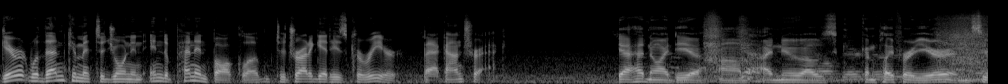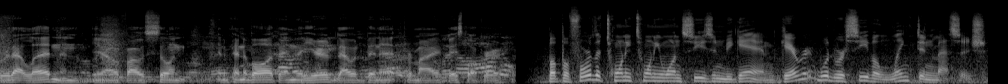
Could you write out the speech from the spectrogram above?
Garrett would then commit to join an independent ball club to try to get his career back on track. Yeah, I had no idea. Um, I knew I was going to play for a year and see where that led, and you know, if I was still in independent ball at the end of the year, that would have been it for my baseball career. But before the 2021 season began, Garrett would receive a LinkedIn message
